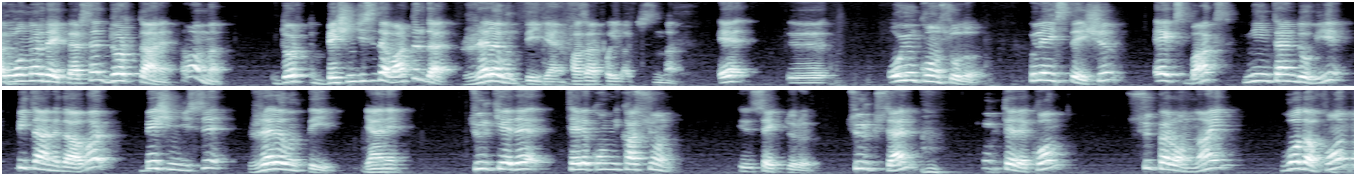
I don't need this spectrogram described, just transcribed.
Hadi onları da eklersen dört tane tamam mı? Dört, beşincisi de vardır da relevant değil yani pazar payı açısından. E, e oyun konsolu, PlayStation, Xbox, Nintendo Wii bir tane daha var. Beşincisi relevant değil. Yani Türkiye'de telekomünikasyon e, sektörü, Türksel, Türk Telekom, Süper Online, Vodafone,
